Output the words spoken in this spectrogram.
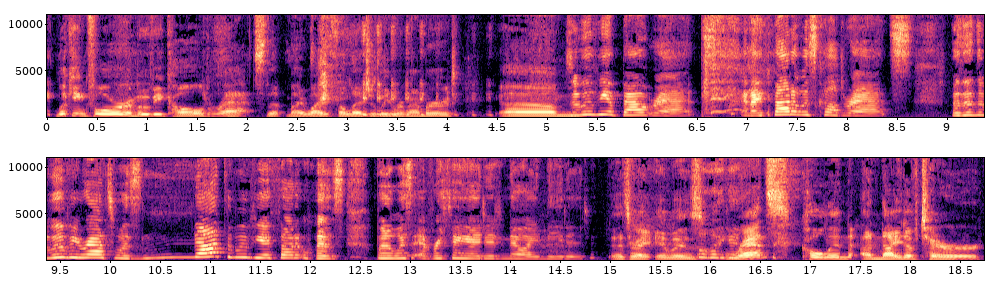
looking for a movie called Rats that my wife allegedly remembered. Um, It's a movie about rats, and I thought it was called Rats, but then the movie Rats was not the movie I thought it was, but it was everything I didn't know I needed. That's right. It was Oh. Rats colon A Night of Terror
